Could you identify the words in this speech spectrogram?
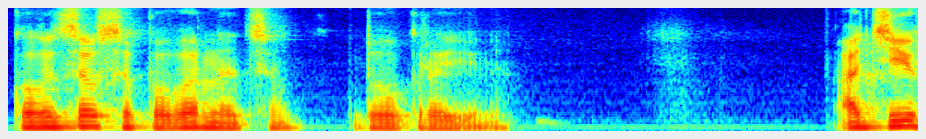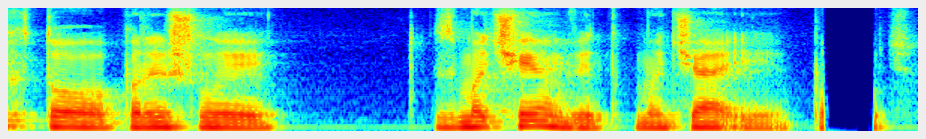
коли це все повернеться до України. А ті, хто прийшли з мечем від меча і помруть.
